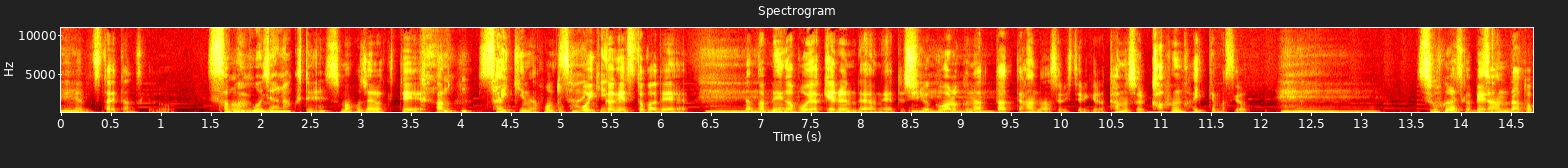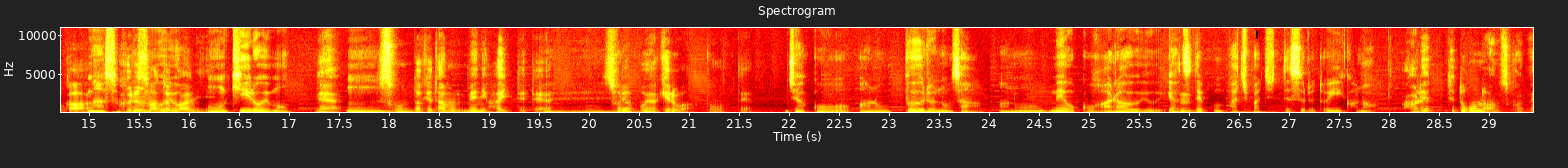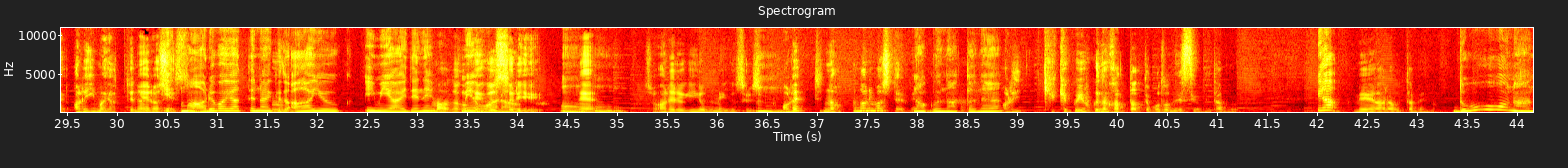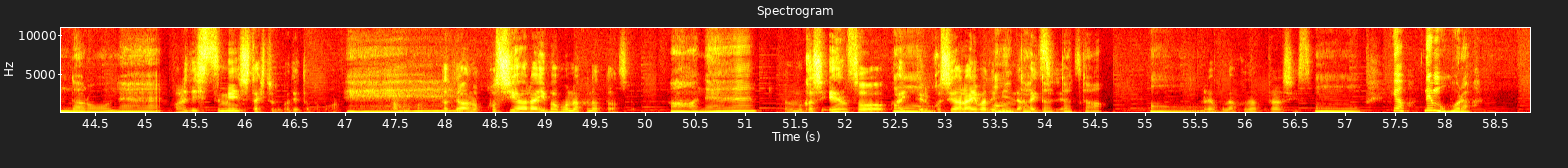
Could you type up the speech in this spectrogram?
みんなに伝えたんですけど、スマホじゃなくて？スマホじゃなくて、あの、最近な、本当ここ最近。1ヶ月とかで、なんか目がぼやけるんだよねって、視力悪くなったって判断する人いるけど、多分それ花粉入ってますよ。へえすごくないですか？ベランダとか、車とかに。うん、黄色いもん、ね、うん、そんだけ多分目に入ってて、それはぼやけるわと思って。じゃあこうあのプールのさあの目をこう洗うやつでもパチパチってするといいかな、あれってどうなんですかね？あれ今やってないらしいですまああれはやってないけど、うん。ああいう意味合いでね、まあだから目薬、ねう。んうん、アレルギー用の目薬うん。あれってなくなりましたよね。なくなったね。あれ結局良くなかったってことですよね、多分。いや。目洗うための。どうなんだろうね。あれで失明した人とか出たとか。え。だってあの腰洗い場もなくなったんですよ。ああね。あの昔塩素入ってる腰洗い場でみんな入ってたじゃないですか。あれもなくなったらしいです。うん。いやでもほら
